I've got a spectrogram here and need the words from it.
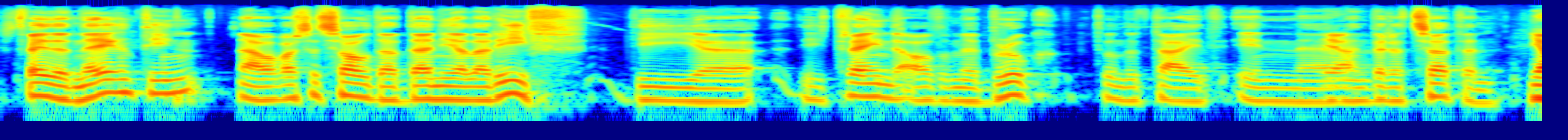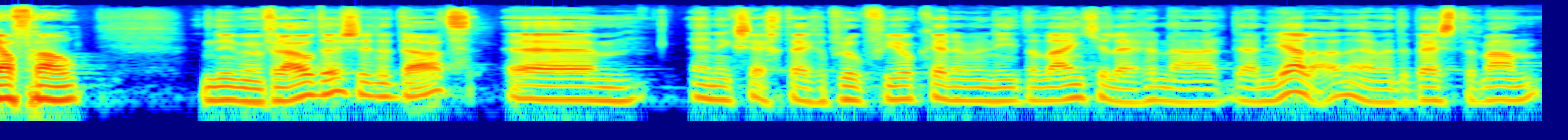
is 2019, nou was het zo dat Danielle Rief, die, eh, die trainde altijd met Brooke toen de tijd in, eh Ja. in Sutton. Jouw vrouw. Nu mijn vrouw dus, inderdaad. Ehm, en ik zeg tegen Brooke van, joh, kunnen we niet een lijntje leggen naar Daniela? Dan hebben we de beste man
